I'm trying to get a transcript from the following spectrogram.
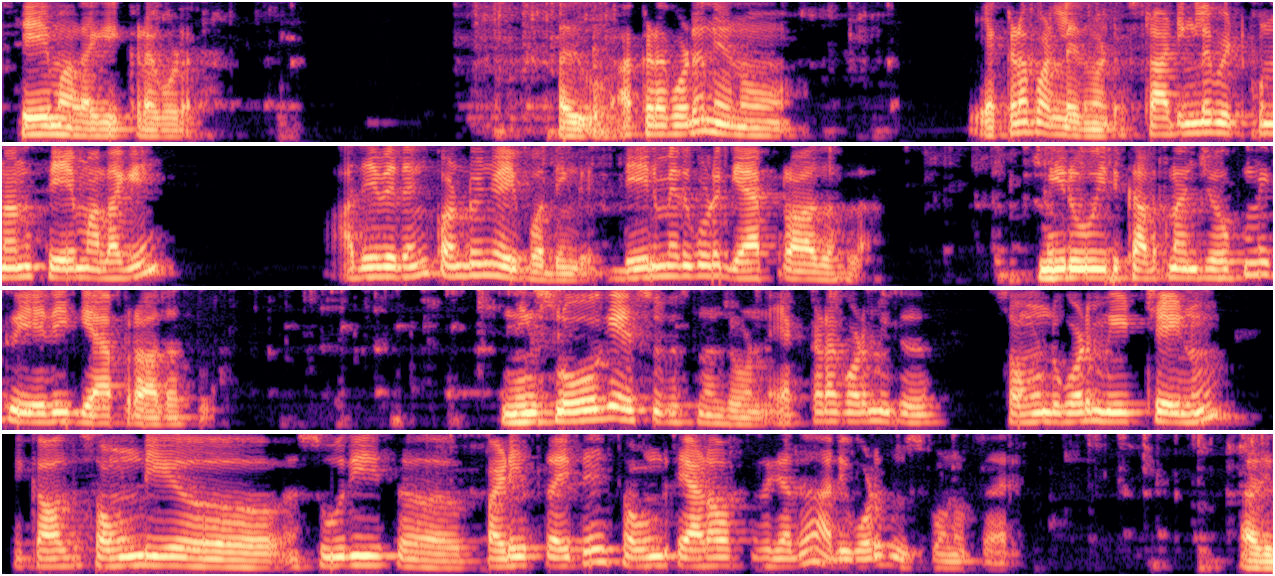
సేమ్ అలాగే ఇక్కడ కూడా. అది అక్కడ కూడా నేను ఎక్కడ పడలేదు అనమాట స్టార్టింగ్లో పెట్టుకున్నాను సేమ్ అలాగే అదే విధంగా కంటిన్యూ అయిపోద్ది ఇంకా. దేని మీద కూడా గ్యాప్ రాదు అసలు. మీరు ఇది కడతాను చూపు మీకు ఏది గ్యాప్ రాదు అసలు. నేను స్లోగా వేసి చూపిస్తున్నాను చూడండి. ఎక్కడ కూడా మీకు సౌండ్ కూడా మీట్ చేయను. మీకు కావాల్సిన సౌండ్ సూది పడితే అయితే సౌండ్ తేడా వస్తుంది కదా అది కూడా చూసుకోండి ఒకసారి. అది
